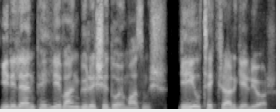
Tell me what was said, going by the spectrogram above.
Yenilen pehlivan güreşe doymazmış. Gale tekrar geliyor.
